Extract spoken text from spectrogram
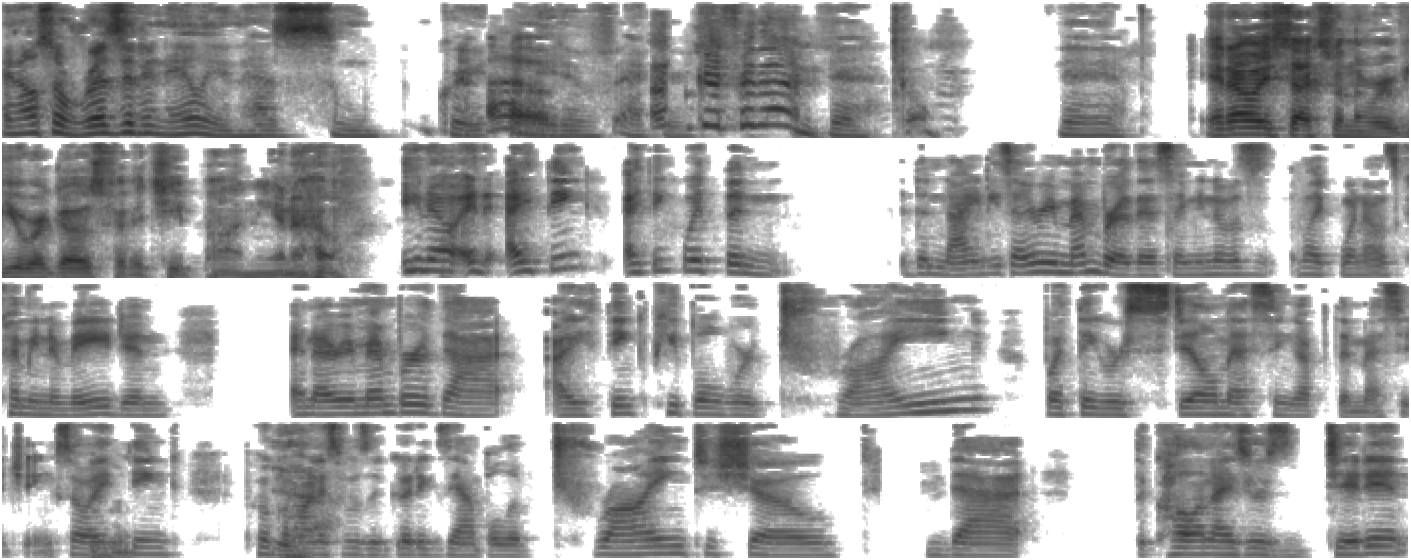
And also, Resident Alien has some great oh. native actors. Oh, good for them. Yeah. Cool. Yeah, yeah. It always sucks when the reviewer goes for the cheap pun, you know. You know, and I think I think with the the 90s, I remember this. I mean, it was like when I was coming of age and and I remember that I think people were trying, but they were still messing up the messaging. So mm-hmm. I think Pocahontas yeah. was a good example of trying to show that the colonizers didn't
